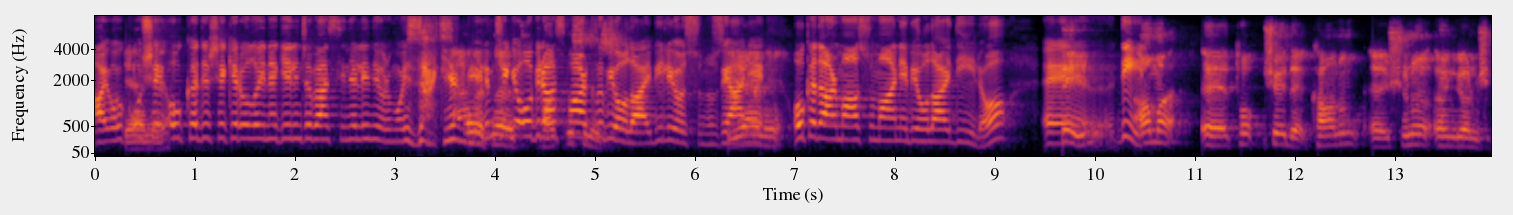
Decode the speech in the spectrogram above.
Ay o, o Yani- şey o Kadir Şeker olayına gelince ben sinirleniyorum o yüzden girmeyelim. Evet, Çünkü evet, o biraz haklısınız. farklı bir olay biliyorsunuz. Yani, Yani- o kadar masumane bir olay değil o. Ee, değil. değil. Ama e, top şöyle kanun e, şunu öngörmüş.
